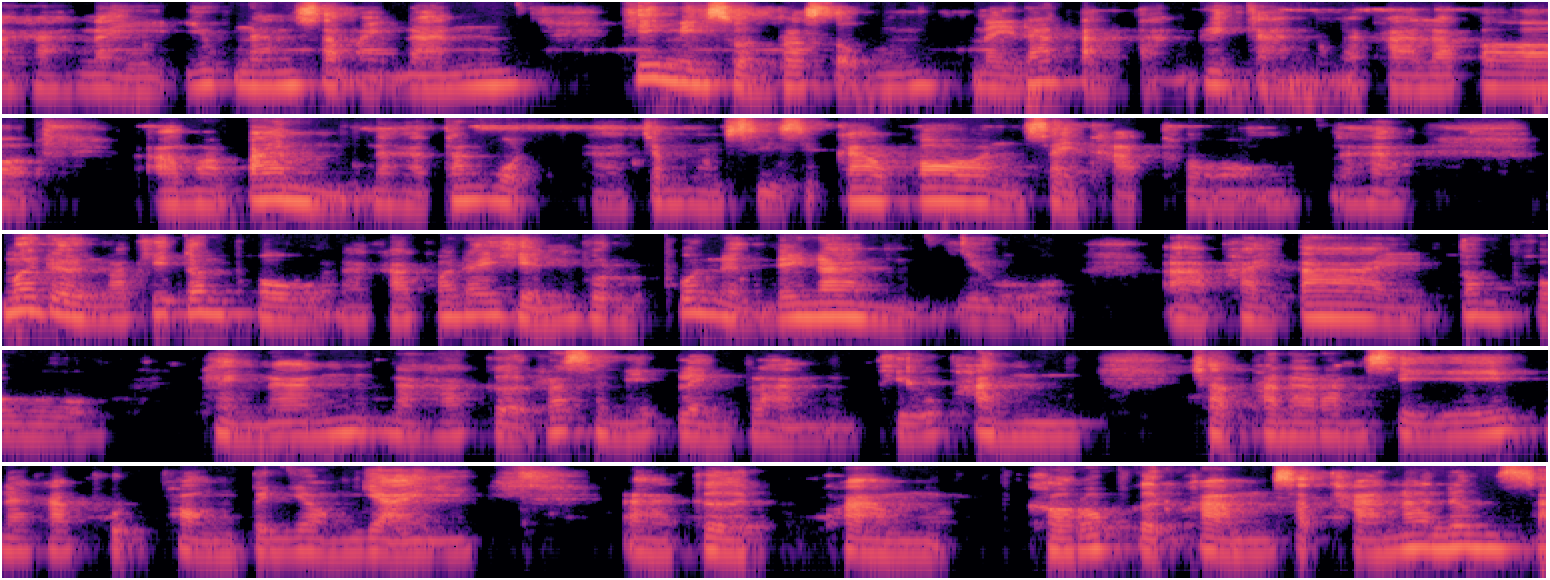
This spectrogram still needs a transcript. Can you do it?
นะคะในยุคนั้นสมัยนั้นที่มีส่วนผสมในด้านต่างๆด้วยกันนะคะแล้วก็เอามาปั้นนะคะทั้งหมดจำนวน 49 ก้อนใส่ถาดทองนะคะเมื่อเดินมาที่ต้นโพนะคะก็ได้เห็นบุรุษผู้หนึ่งได้นั่งอยู่ภายใต้ต้นโพแห่งนั้นนะคะเกิดรัศมีเปล่งปลั่งผิวพรรณฉับพรรณรังสีนะคะผุดผ่องเป็นหยอมใหญ่เกิดความเคารพเกิดความศรัทธาน่าเลื่อมใส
